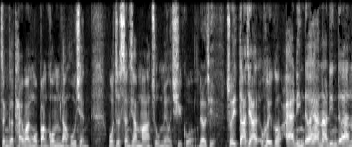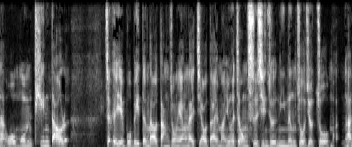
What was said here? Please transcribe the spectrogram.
整个台湾我帮国民党胡选，我只剩下马祖没有去过。了解，所以大家会说：“哎呀，林德安呐，林德安呐。”我我们听到了，这个也不必等到党中央来交代嘛，因为这种事情就是你能做就做嘛。那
